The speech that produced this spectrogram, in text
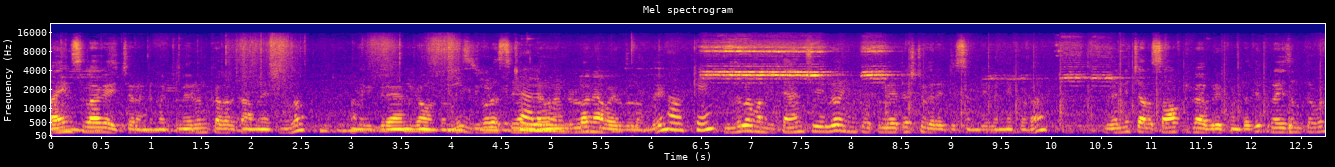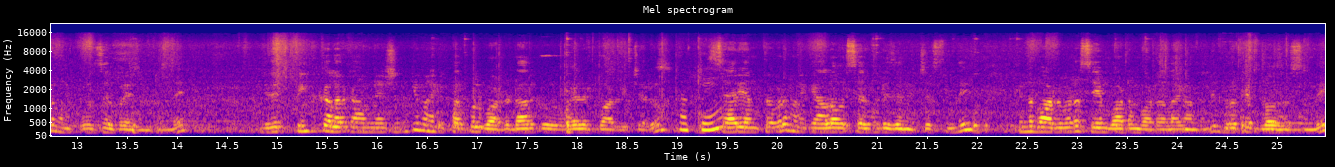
లైన్స్ లాగా ఇచ్చారండి. మనకి మెరూన్ కలర్ కాంబినేషన్లో మనకి గ్రాండ్గా ఉంటుంది. ఇది కూడా సేమ్ లెవెన్ బాగుంది. హండ్రెడ్లోనే అవైలబుల్ ఉంది. ఇందులో మనకి ఫ్యాన్సీలో ఇంకొక లేటెస్ట్ వెరైటీస్ అండి ఇవన్నీ కూడా. ఇవన్నీ చాలా సాఫ్ట్ ఫ్యాబ్రిక్ ఉంటుంది. ప్రైస్ అంతా కూడా మనకి హోల్సేల్ ప్రైస్ ఉంటుంది. ఇది పింక్ కలర్ కాంబినేషన్కి మనకి purple border dark violet border ఇచ్చారు. శారీ అంతా కూడా మనకి ఆల్ ఓవర్ సెల్ఫ్ డిజైన్ వచ్చేస్తుంది. కింద బార్డర్ కూడా సేమ్ బాటమ్ బార్డర్ అలాగే ఉంటుంది. బ్రోకెట్ బ్లౌజ్ వస్తుంది.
